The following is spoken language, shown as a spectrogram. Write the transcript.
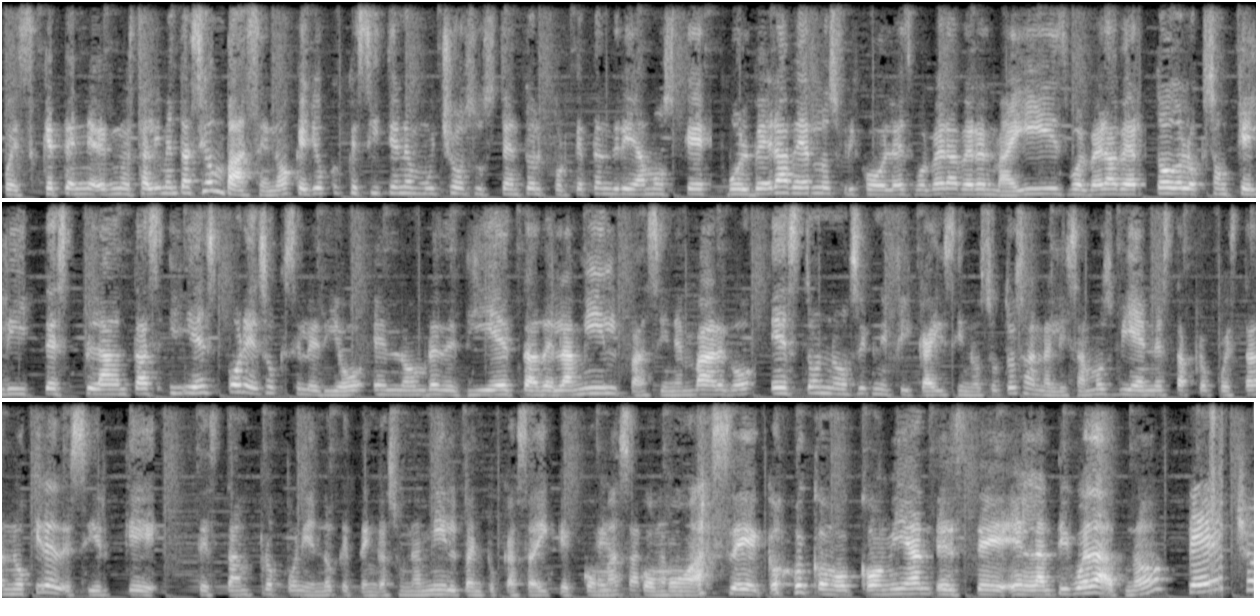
pues que tener nuestra alimentación base, ¿no? Que yo creo que sí tiene mucho sustento el por qué tendríamos que volver a ver los frijoles, volver a ver el maíz, volver a ver todo lo que son quelites, plantas, y es por eso que se le dio el nombre de dieta de la milpa. Sin embargo, esto no significa, y si nosotros analizamos bien esta propuesta no quiere decir que te están proponiendo que tengas una milpa en tu casa y que comas como hace, como, como, comían este, en la antigüedad, ¿no? De hecho,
